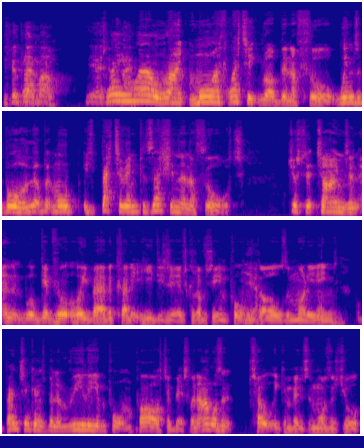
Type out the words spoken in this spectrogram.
He's been playing well. Yeah, he's Playing well, like more athletic, Rob, than I thought. Wins the ball a little bit more. He's better in possession than I thought. Just at times, and, and we'll give Højbjerg the credit he deserves because obviously important Yeah. goals and what he means. But Benchenko has been a really important part of this. When I wasn't totally convinced and wasn't sure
